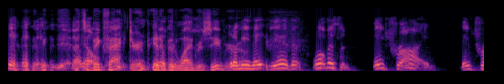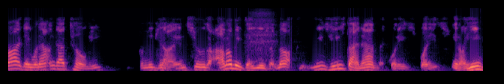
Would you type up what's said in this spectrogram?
yeah that That's a big factor in being a good wide receiver. But I mean, they yeah. Well, listen, they've tried. They've tried. They went out and got Toney from the Giants, who the, I don't think they use enough. He's he's dynamic when he's when he's you know he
